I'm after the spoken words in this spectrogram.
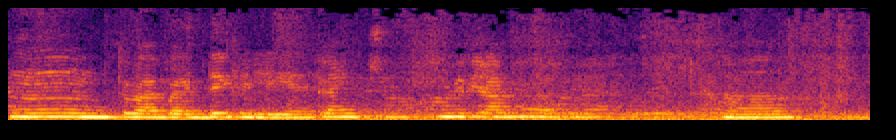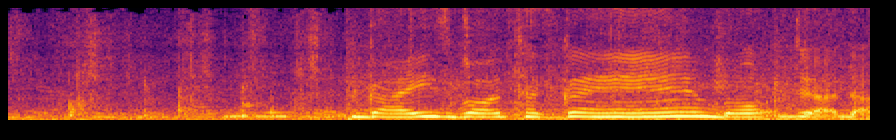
हम्म तुम्हारे बर्थडे के लिए। थैंक यू मेरी आँखें लग रही है हाँ। गाइस बहुत थक गए हैं बहुत ज़्यादा।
